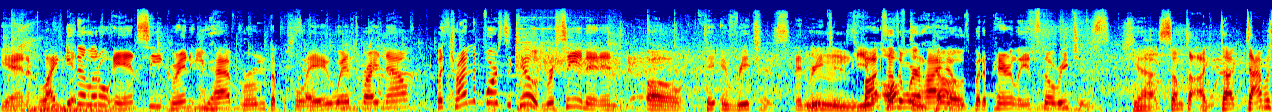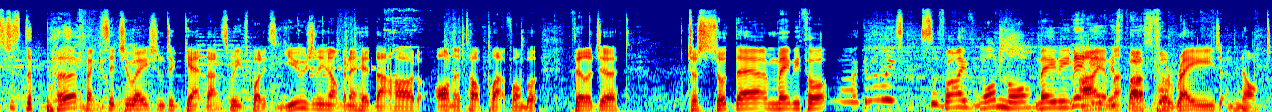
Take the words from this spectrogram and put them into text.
Yeah, and Light getting a little antsy. Granted, you have room to play with right now, but trying to force the kills. We're seeing it, and oh, it reaches. It reaches. Mm, you Fox doesn't wear high can't. but apparently it still reaches. Yeah, sometimes that, that was just the perfect situation to get that sweet spot. It's usually not going to hit that hard on a top platform, but Villager just stood there and maybe thought, "Oh, I can at least survive one more, maybe. Maybe, I am it's possible. afraid not.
